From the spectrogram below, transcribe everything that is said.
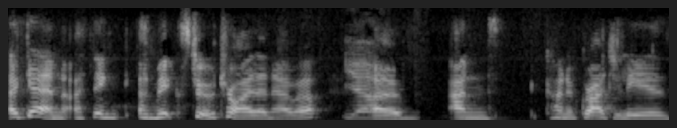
again, I think a mixture of trial and error. Yeah. Um, and kind of gradually, as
